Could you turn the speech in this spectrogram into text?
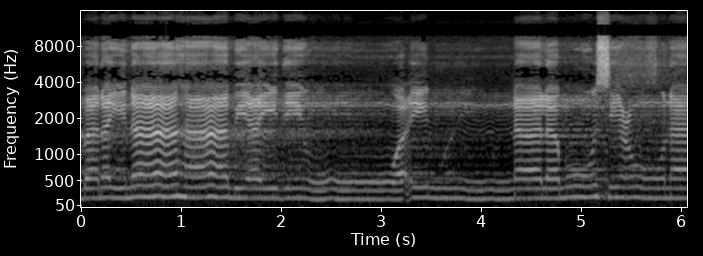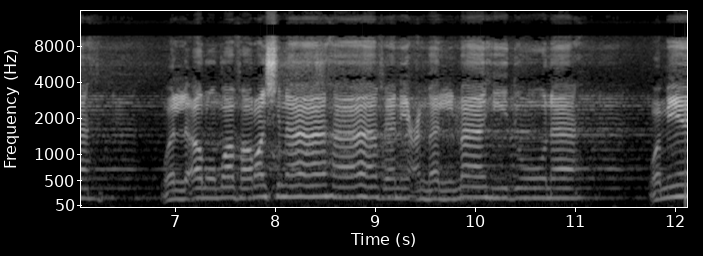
بنيناها بأيد وإنا لموسعون والأرض فرشناها فنعم الماهدون ومن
